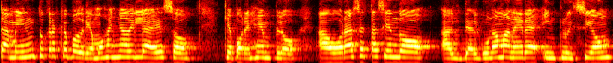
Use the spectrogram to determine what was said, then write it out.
también tú crees que podríamos añadirle a eso que, por ejemplo, ahora se está haciendo de alguna manera inclusión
